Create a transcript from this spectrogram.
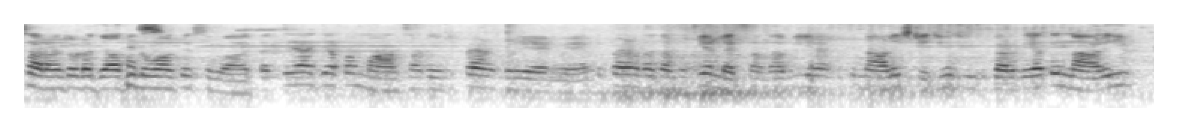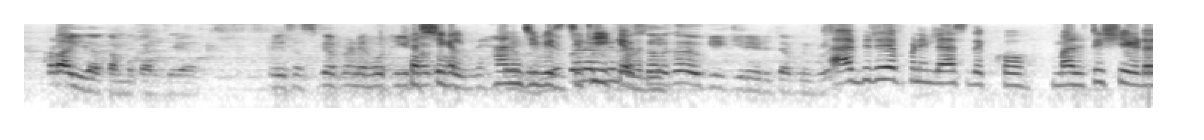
ਨੂੰ ਤੁਹਾਡਾ ਜਾਦੀ ਲਵਾ ਕੇ ਸਵਾਗਤ ਹੈ ਤੇ ਅੱਜ ਆਪਾਂ ਮਾਨਸਾ ਦੇ ਵਿੱਚ ਭੈਣ ਕੋਲੇ ਆਏ ਹੋਏ ਆ ਤੇ ਭੈਣ ਦਾ ਕੰਮ ਕੀ ਹੈ ਲੈਸਾਂ ਦਾ ਵੀ ਹੈ ਤੇ ਨਾਲ ਹੀ ਸਟਿਚਿੰਗ ਸ਼ੂਟ ਕਰਦੇ ਆ ਤੇ ਨਾਲ ਹੀ ਕਢਾਈ ਦਾ ਕੰਮ ਕਰਦੇ ਆ। ਤੇ ਸਤਿ ਸ਼੍ਰੀ ਅਕਾਲ ਭੈਣੇ ਹੋ ਠੀਕ ਸਤਿ ਸ਼੍ਰੀ ਅਕਾਲ ਵੀਰੇ। ਹਾਂਜੀ ਵੀਰ ਜੀ, ਠੀਕ ਹੈ, ਵਧੀਆ। ਦਿਖਾਓ ਕੀ ਕੀ ਰੇਟ ਚ ਆਪਣੇ ਕੋਲ? ਆ ਵੀਰੇ ਆਪਣੀ ਲੈਸ ਦੇਖੋ ਮਲਟੀ ਸ਼ੇਡ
